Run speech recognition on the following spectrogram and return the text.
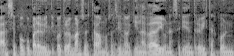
hace poco para el 24 de marzo estábamos haciendo aquí en la radio una serie de entrevistas con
